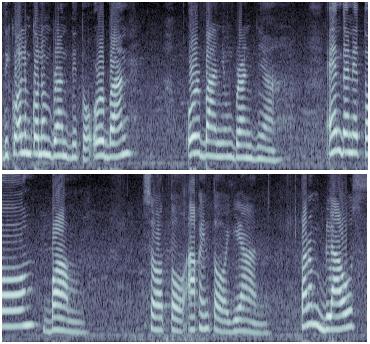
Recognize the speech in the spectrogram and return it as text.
Di ko alam ko anong brand nito. Urban? Urban yung brand niya. And then itong BAM. So to, akin to, yan. Parang blouse,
